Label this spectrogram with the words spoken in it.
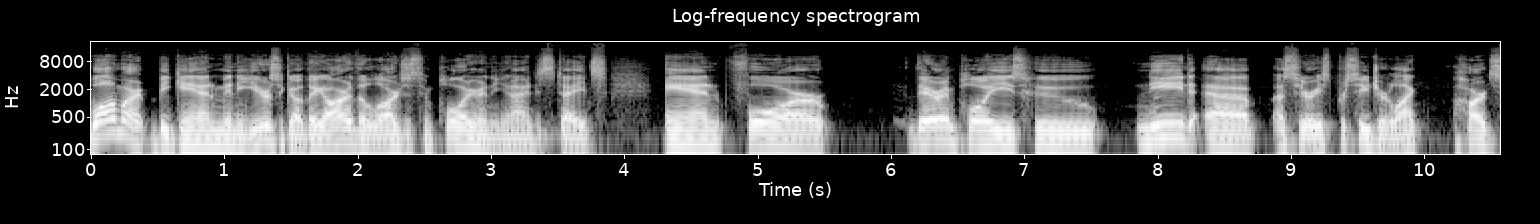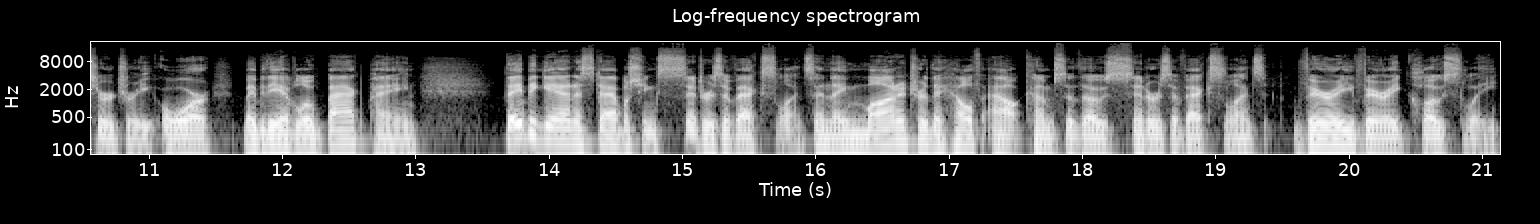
Walmart began many years ago. They are the largest employer in the United States. And for their employees who need a, a serious procedure like heart surgery or maybe they have low back pain, they began establishing centers of excellence and they monitor the health outcomes of those centers of excellence very, very closely.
